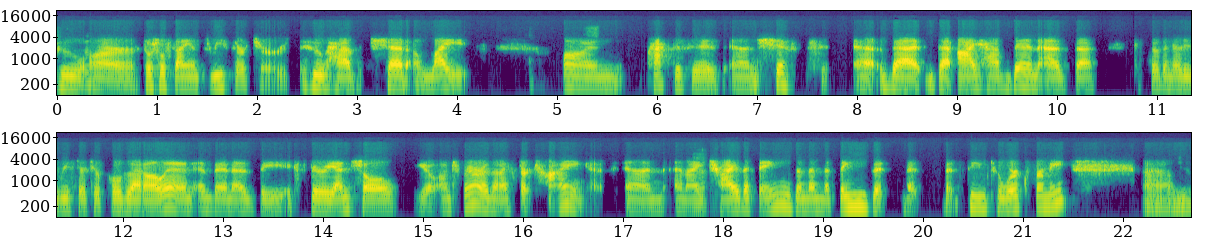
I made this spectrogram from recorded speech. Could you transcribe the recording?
who mm-hmm. are social science researchers, who have shed a light on practices and shifts uh, that that I have been as the so the nerdy researcher pulls that all in, and then as the experiential you know entrepreneur, then I start trying it and and I try the things, and then the things that that that seem to work for me. Um,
